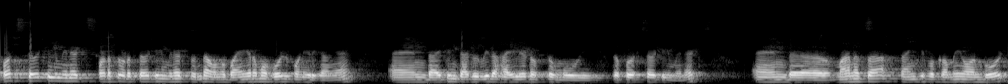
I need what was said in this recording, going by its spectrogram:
first thirty minutes படத்தோட தேர்ட்டி மினிட்ஸ் வந்து அவங்க பயங்கரமாக ஹோல்ட் பண்ணியிருக்காங்க. And I think that will be the highlight of the movie the first thirty minutes and Manasa thank you for coming on board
